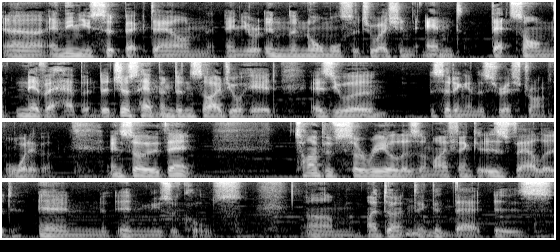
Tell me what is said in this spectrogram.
Uh, and then you sit back down and you're in the normal situation, mm-hmm. and that song never happened. It just happened inside your head as you were sitting in this restaurant or whatever. And so that type of surrealism, I think, is valid in in musicals. Um, I don't think that that is.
